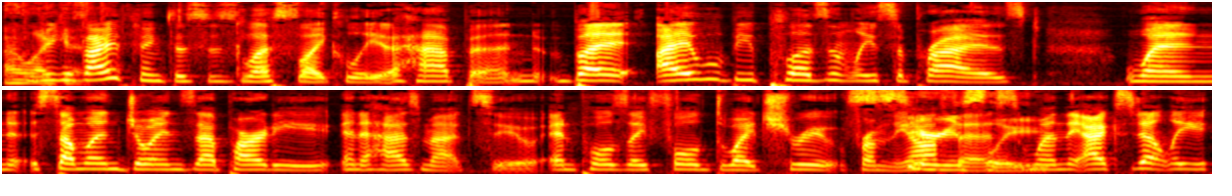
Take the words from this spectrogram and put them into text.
I like because it. I think this is less likely to happen. But I will be pleasantly surprised when someone joins that party in a hazmat suit and pulls a full Dwight Schrute from the Seriously. office when they accidentally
